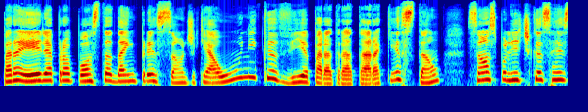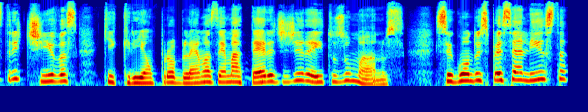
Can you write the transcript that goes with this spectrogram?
Para ele, a proposta dá a impressão de que a única via para tratar a questão são as políticas restritivas que criam problemas em matéria de direitos humanos. Segundo o especialista,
